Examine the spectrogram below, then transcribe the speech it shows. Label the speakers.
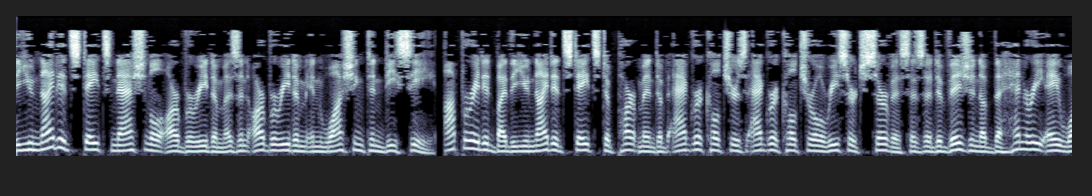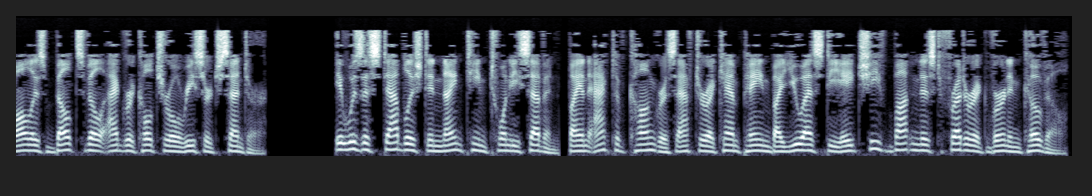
Speaker 1: The United States National Arboretum is an arboretum in Washington, D.C., operated by the United States Department of Agriculture's Agricultural Research Service as a division of the Henry A. Wallace Beltsville Agricultural Research Center. It was established in 1927, by an act of Congress after a campaign by USDA chief botanist Frederick Vernon Coville.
